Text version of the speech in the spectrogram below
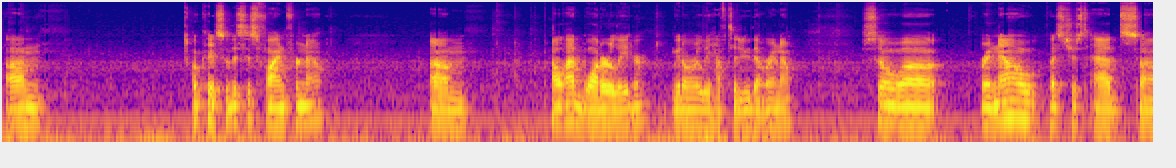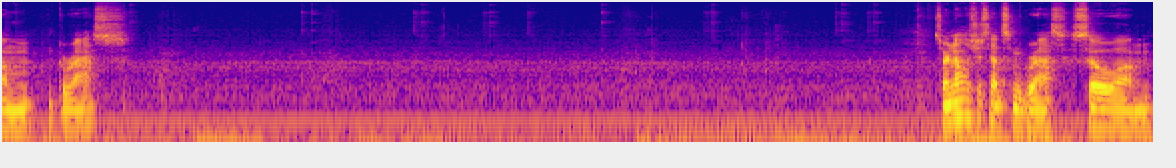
Um, okay, so this is fine for now. Um, I'll add water later. We don't really have to do that right now. So uh, right now, let's just add some grass. So now let's just add some grass. So um,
